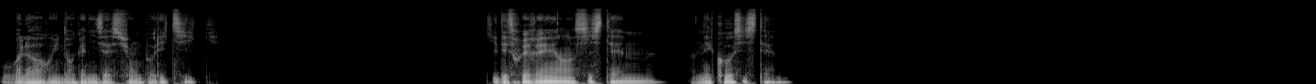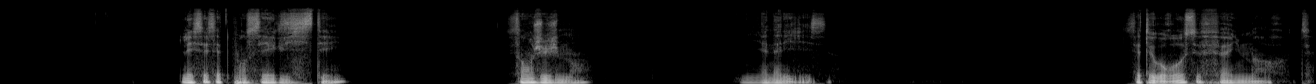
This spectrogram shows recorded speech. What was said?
ou alors une organisation politique qui détruirait un système, un écosystème. Laissez cette pensée exister sans jugement ni analyse. Cette grosse feuille morte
